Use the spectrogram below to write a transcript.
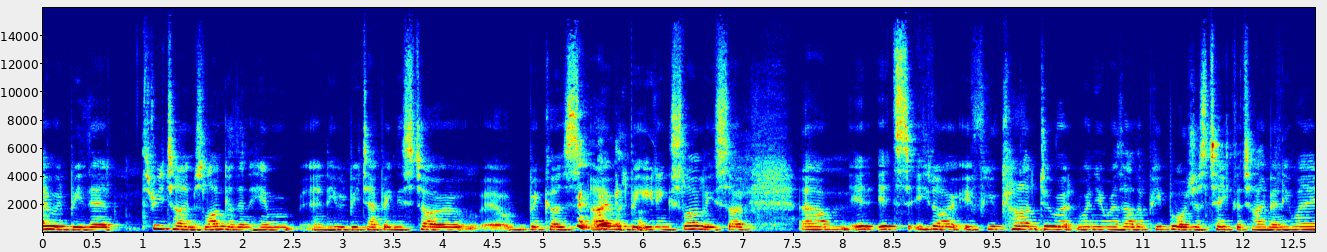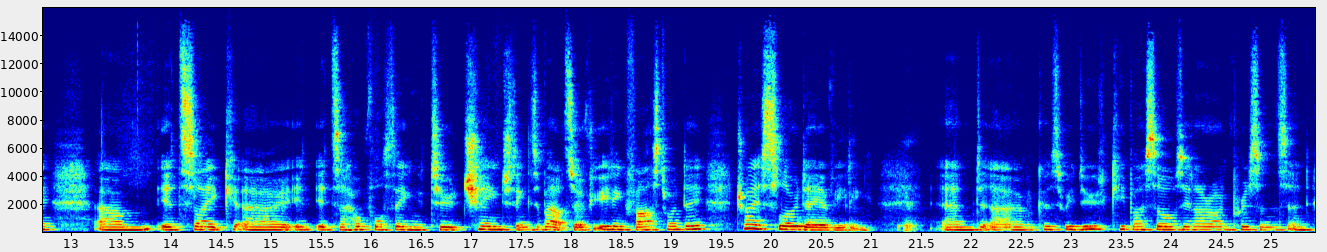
I would be there three times longer than him, and he would be tapping his toe uh, because I would be eating slowly. So. Um, it, it's you know if you can't do it when you're with other people or just take the time anyway um, it's like uh, it, it's a helpful thing to change things about. So if you're eating fast one day try a slow day of eating. Yeah. and because we do keep ourselves in our own prisons. And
